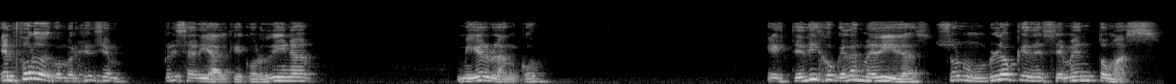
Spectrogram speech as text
El foro de convergencia empresarial que coordina Miguel Blanco este, dijo que las medidas son un bloque de cemento más.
